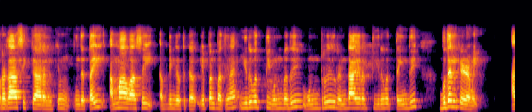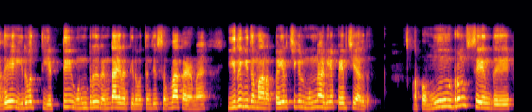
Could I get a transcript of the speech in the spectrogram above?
பிரகாசிக்க ஆரம்பிக்கும். இந்த தை அமாவாசை அப்படிங்கிறதுக்கு எப்பன்னு பார்த்தீங்கன்னா இருபத்தி ஒன்பது ஒன்று ரெண்டாயிரத்தி இருபத்தைந்து புதன்கிழமை. அதே இருபத்தி எட்டு ஒன்று ரெண்டாயிரத்தி இருபத்தஞ்சு செவ்வாய்க்கிழமை இருவிதமான பயிற்சிகள் முன்னாடியே பயிற்சி ஆகுது அப்போ மூன்றும் சேர்ந்து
